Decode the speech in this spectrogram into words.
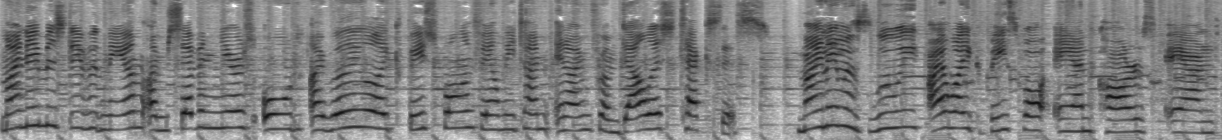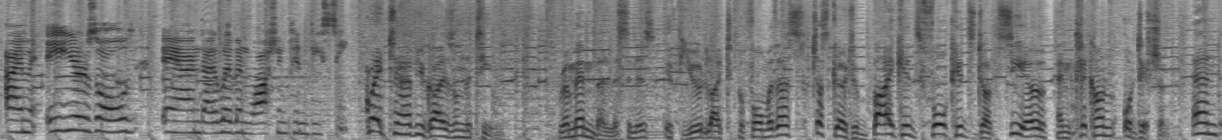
My name is David Liam. I'm seven years old. I really like baseball and family time, and I'm from Dallas, Texas. My name is Louie. I like baseball and cars and I'm eight years old and I live in Washington, D.C. Great to have you guys on the team. Remember, listeners, if you'd like to perform with us, just go to bykids4kids.co and click on audition. And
